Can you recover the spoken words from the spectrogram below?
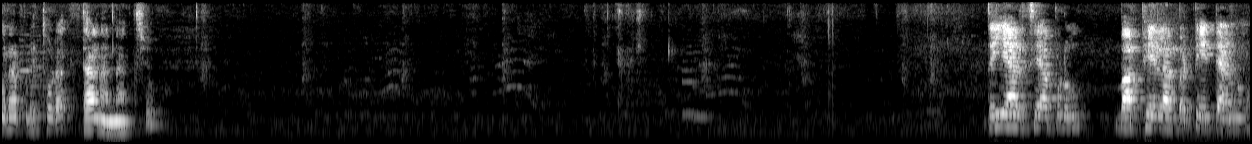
ઉપર આપણે થોડાક ધાણા નાખશું. તૈયાર છે આપણું બાફેલા બટેટાનું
